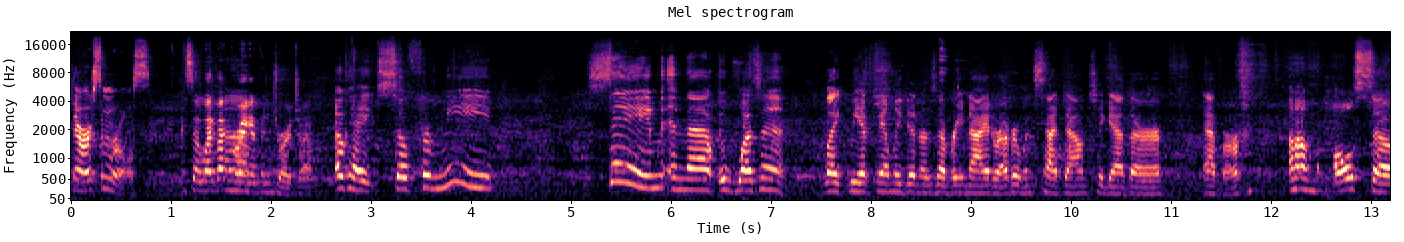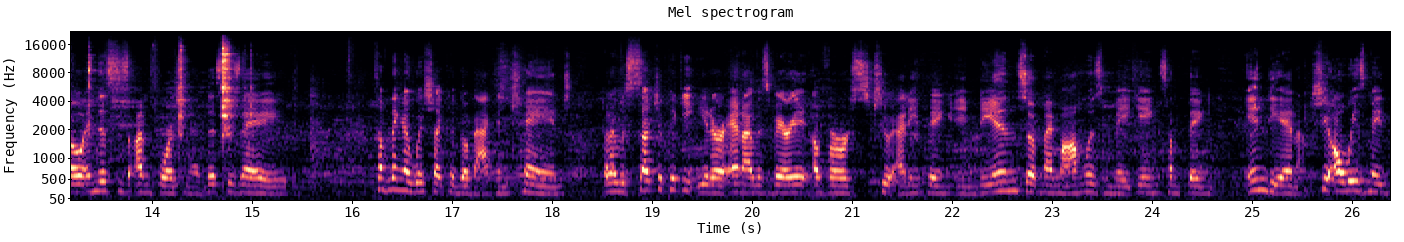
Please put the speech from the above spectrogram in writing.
There are some rules. So what about growing Um, up in Georgia? Okay, so for me, same in that it wasn't like we had family dinners every night or everyone sat down together ever. Um, also, and this is unfortunate, this is a something I wish I could go back and change. But I was such a picky eater and I was very averse to anything Indian. So if my mom was making something Indian, she always made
